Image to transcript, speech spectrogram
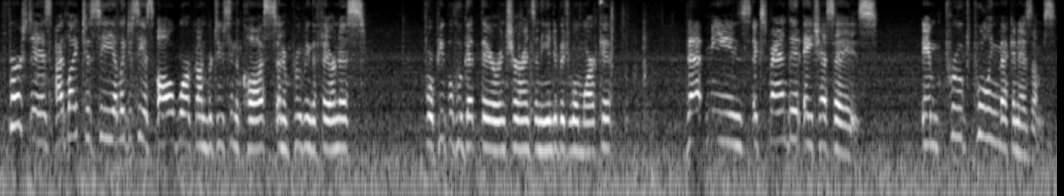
First is I'd like to see I'd like to see us all work on reducing the costs and improving the fairness for people who get their insurance in the individual market. That means expanded HSAs, improved pooling mechanisms,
